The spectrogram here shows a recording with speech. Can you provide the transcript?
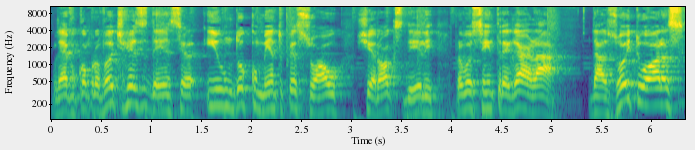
leve o comprovante de residência e um documento pessoal, xerox dele, para você entregar lá das 8 horas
